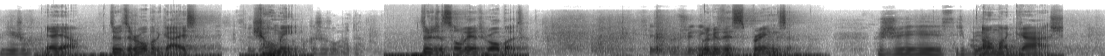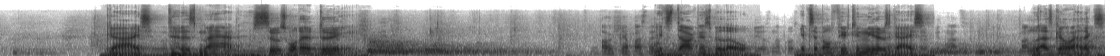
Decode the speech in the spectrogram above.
Yeah, yeah. There's a robot, guys. Show me. There's a Soviet robot. Look at these springs. Oh my gosh. Guys, that is mad. Sus, what are you doing? It's darkness below. It's about 15 meters, guys. Let's go, Alex.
